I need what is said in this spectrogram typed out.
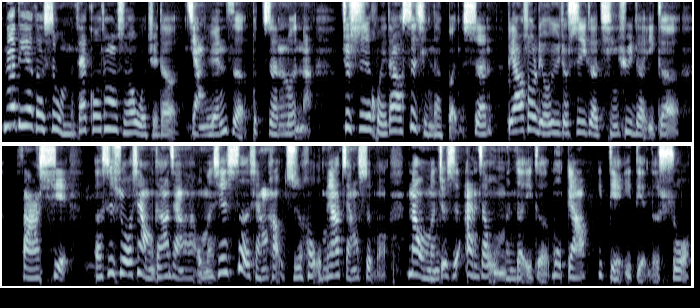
那第二个是我们在沟通的时候，我觉得讲原则不争论啊，就是回到事情的本身，不要说流于就是一个情绪的一个发泄，而是说像我们刚刚讲了，我们先设想好之后我们要讲什么，那我们就是按照我们的一个目标一点一点的说。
